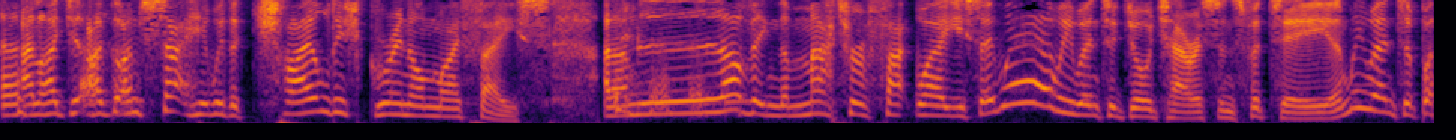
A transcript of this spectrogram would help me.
Uh, and I just, I've got, I'm sat here with a childish grin on my face, and I'm loving the matter of fact way you say, "Well, we went to George Harrison's for tea, and we went to." bu-"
